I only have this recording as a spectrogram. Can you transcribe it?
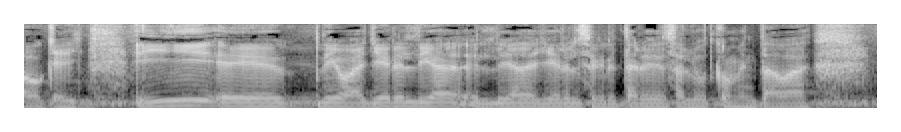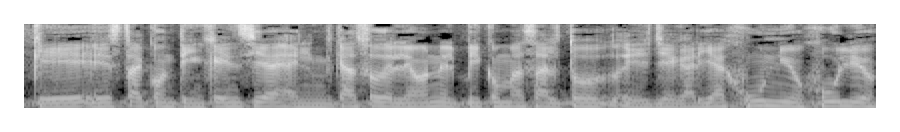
Ok. Y eh, digo, ayer el día, el día de ayer el secretario de salud comentaba que esta contingencia, en el caso de León, el pico más alto eh, llegaría a junio, julio.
